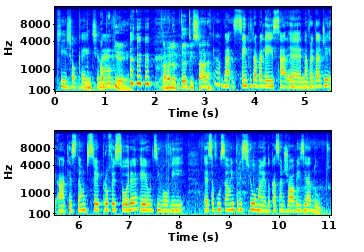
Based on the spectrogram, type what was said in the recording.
Que chocante, Mas né? por quê? Trabalhou tanto em Sara? Sempre trabalhei, Sara. É, na verdade, a questão de ser professora, eu desenvolvi essa função em Criciúma, na educação de jovens e adultos.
